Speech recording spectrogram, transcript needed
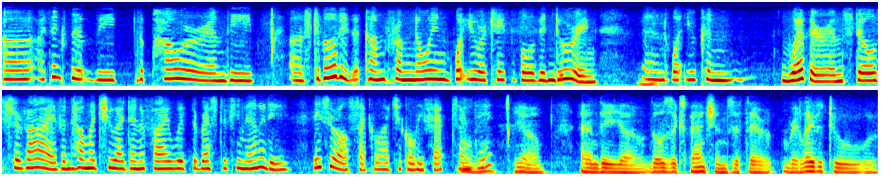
uh, I think that the the power and the uh, stability that come from knowing what you are capable of enduring mm-hmm. and what you can weather and still survive and how much you identify with the rest of humanity. These are all psychological effects, aren't mm-hmm. they? Yeah, and the uh, those expansions, if they're related to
